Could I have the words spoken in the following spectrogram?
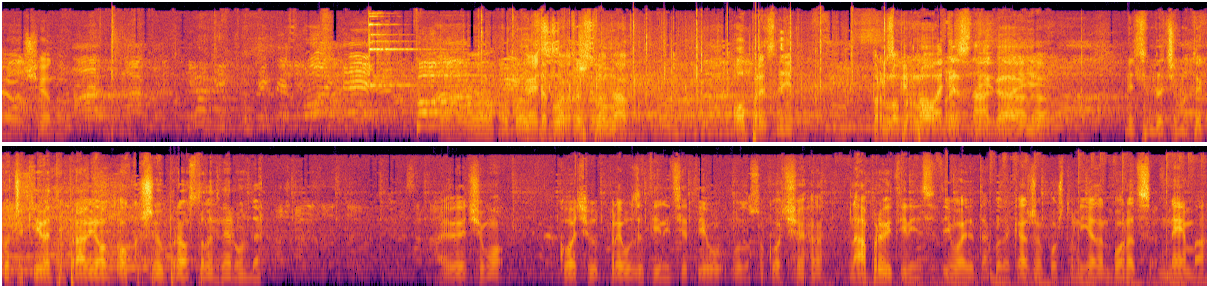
evo još jedno. Obojica borca su da. oprezni. Vrlo, vrlo oprezni, snaga da, i da. Mislim da ćemo tek očekivati pravi ok- okršaj u preostale dve runde. Ajde vidjet ćemo ko će preuzeti inicijativu, odnosno ko će napraviti inicijativu, ajde tako da kažem, pošto nijedan borac nema,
